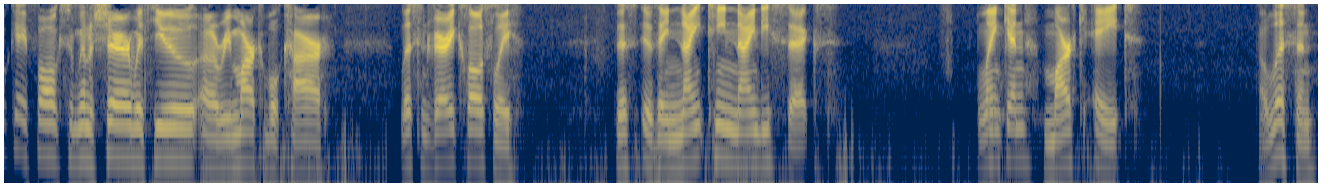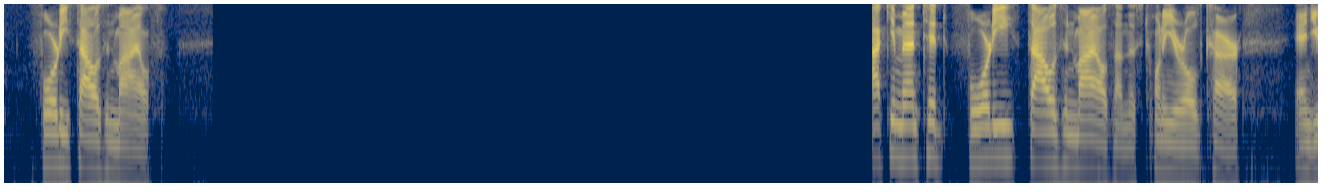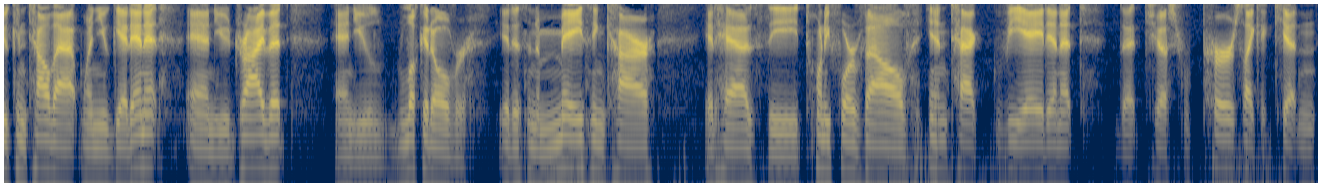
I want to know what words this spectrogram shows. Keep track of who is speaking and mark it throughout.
Speaker 1: Okay, folks, I'm going to share with you a remarkable car. Listen very closely. This is a 1996 Lincoln Mark 8. Now listen, 40,000 miles. Documented 40,000 miles on this 20 year old car. And you can tell that when you get in it and you drive it and you look it over. It is an amazing car. It has the 24 valve Intech V8 in it that just purrs like a kitten.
